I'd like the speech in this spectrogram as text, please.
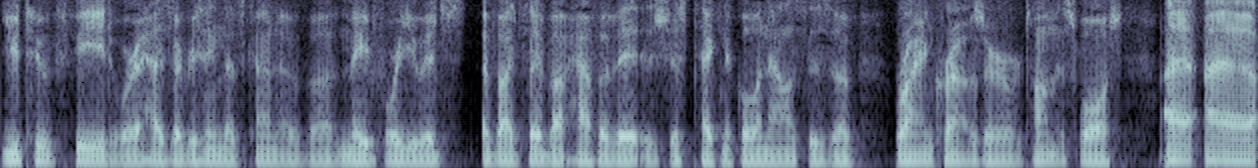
YouTube feed where it has everything that's kind of uh, made for you. It's, if I'd say about half of it is just technical analysis of Ryan Crouser or Thomas Walsh. I, I,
